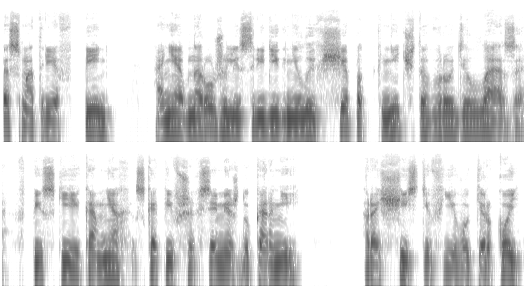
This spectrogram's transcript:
Осмотрев пень, они обнаружили среди гнилых щепок нечто вроде лаза в песке и камнях, скопившихся между корней. Расчистив его киркой,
